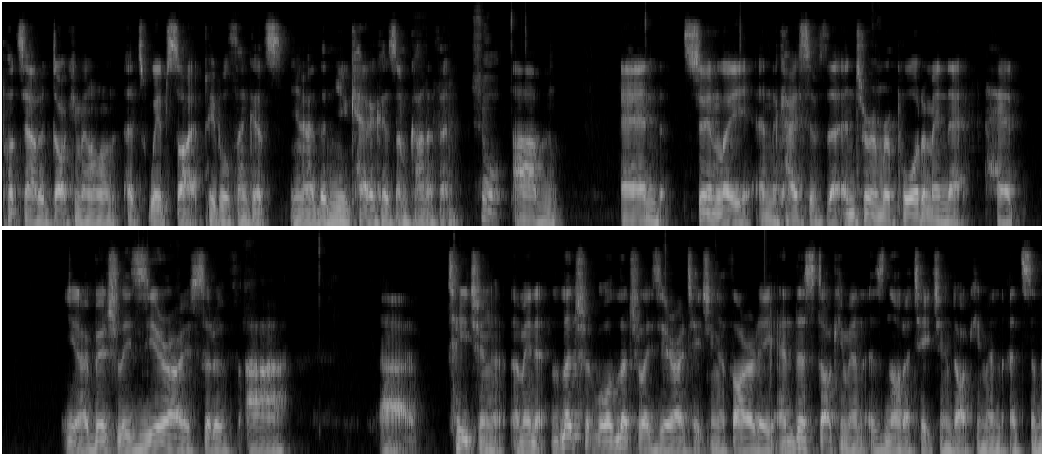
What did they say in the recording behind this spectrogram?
puts out a document on its website, people think it's you know the new catechism kind of thing. Sure. Um, and certainly in the case of the interim report, I mean, that had, you know, virtually zero sort of uh, uh, teaching. I mean, it literally, well, literally zero teaching authority. And this document is not a teaching document. It's an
